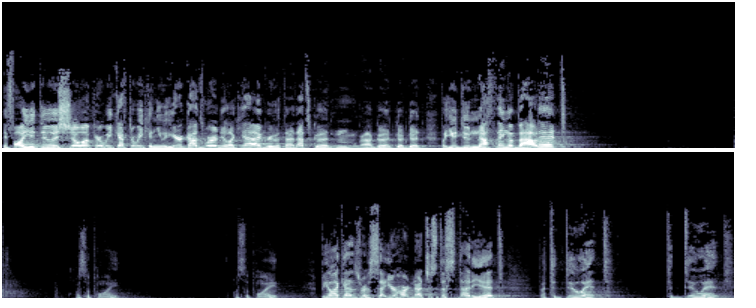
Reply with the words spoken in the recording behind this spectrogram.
If all you do is show up here week after week and you hear God's word and you're like, yeah, I agree with that. That's good. Mm, ah, good, good, good. But you do nothing about it, What's the point? What's the point? Be like Ezra. Set your heart not just to study it, but to do it. To do it.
